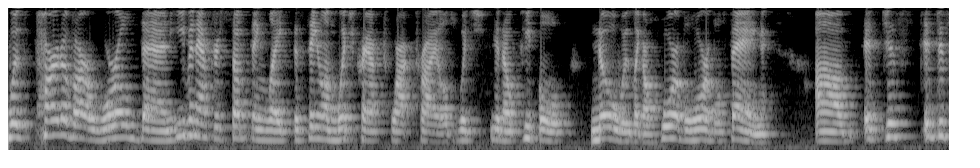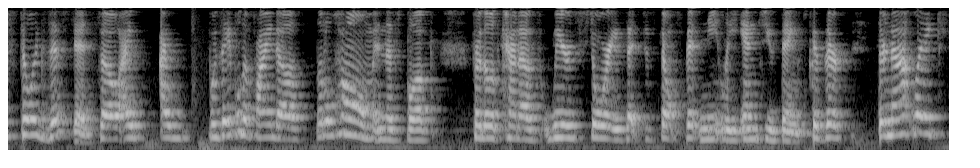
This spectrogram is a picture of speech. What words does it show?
was part of our world then, even after something like the Salem witchcraft tri- trials, which you know people know was like a horrible, horrible thing. Um, it just it just still existed. So I I was able to find a little home in this book for those kind of weird stories that just don't fit neatly into things because they're they're not like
